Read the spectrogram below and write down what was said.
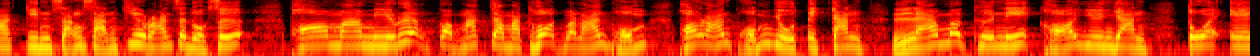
มากินสังสรรค์ที่ร้านสะดวกซื้อ พอมามีเรื่องก็มักจะมาโทษว่าร้านผม เพราะร้านผมอยู่ติดกัน แล้วเมื่อคืนนี้ขอยืนยัน ตัวเอง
